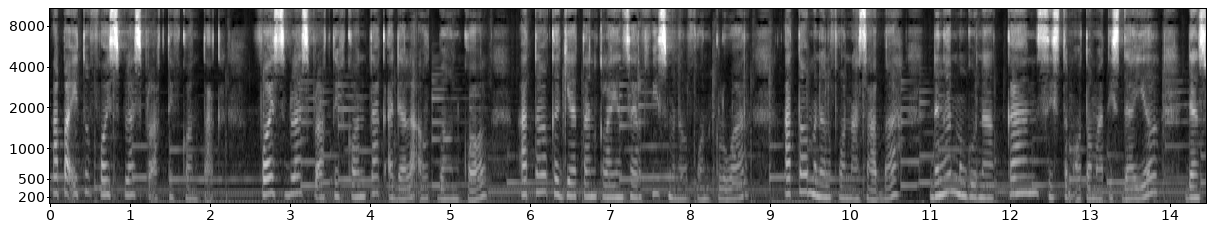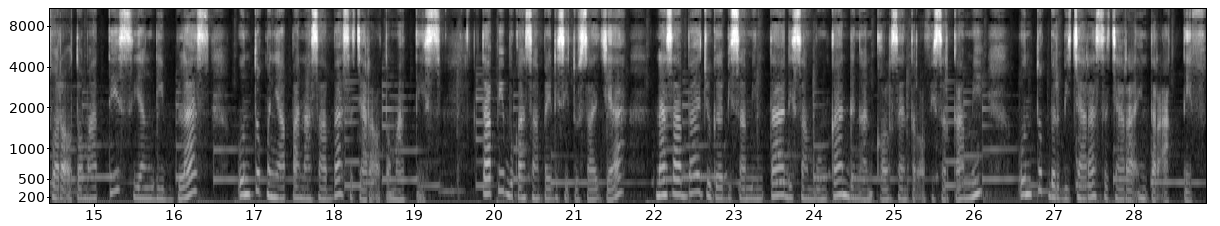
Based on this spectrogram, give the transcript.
Apa itu Voice Blast Proaktif Kontak? Voice Blast proaktif kontak adalah outbound call atau kegiatan client service menelpon keluar atau menelpon nasabah dengan menggunakan sistem otomatis dial dan suara otomatis yang di blast untuk menyapa nasabah secara otomatis. Tapi bukan sampai di situ saja, nasabah juga bisa minta disambungkan dengan call center officer kami untuk berbicara secara interaktif.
